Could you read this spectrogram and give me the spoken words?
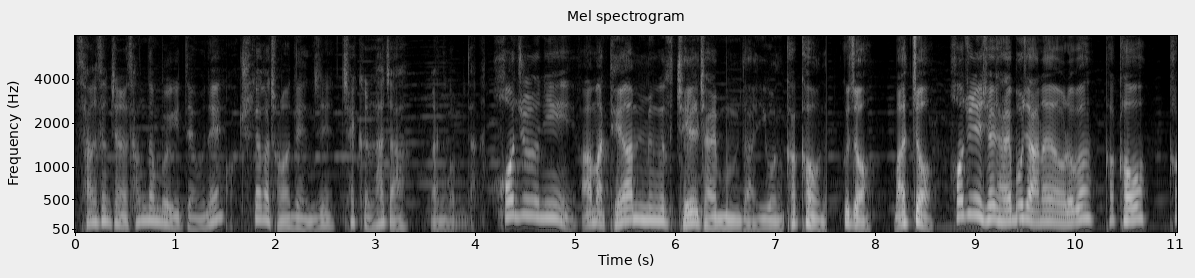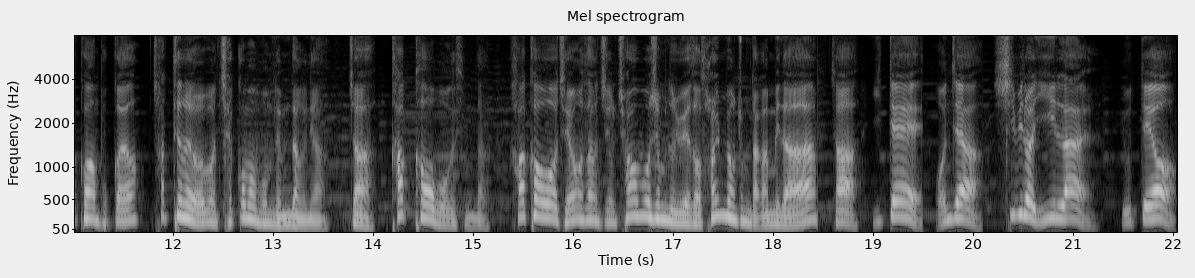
상승 채널 상단부이기 때문에 어, 추세가 전환되는지 체크를 하자라는 겁니다. 허준이 아마 대한민국에서 제일 잘 봅니다. 이거는 카카오는 그죠? 맞죠? 허준이 제일 잘 보지 않아요, 여러분? 카카오? 카카오 한번 볼까요? 차트는 여러분 제 것만 보면 됩니다, 그냥. 자 카카오 보겠습니다 카카오 제 영상 지금 처음 보신 분들 위해서 설명 좀 나갑니다 자 이때 언제야 11월 2일 날 요때요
